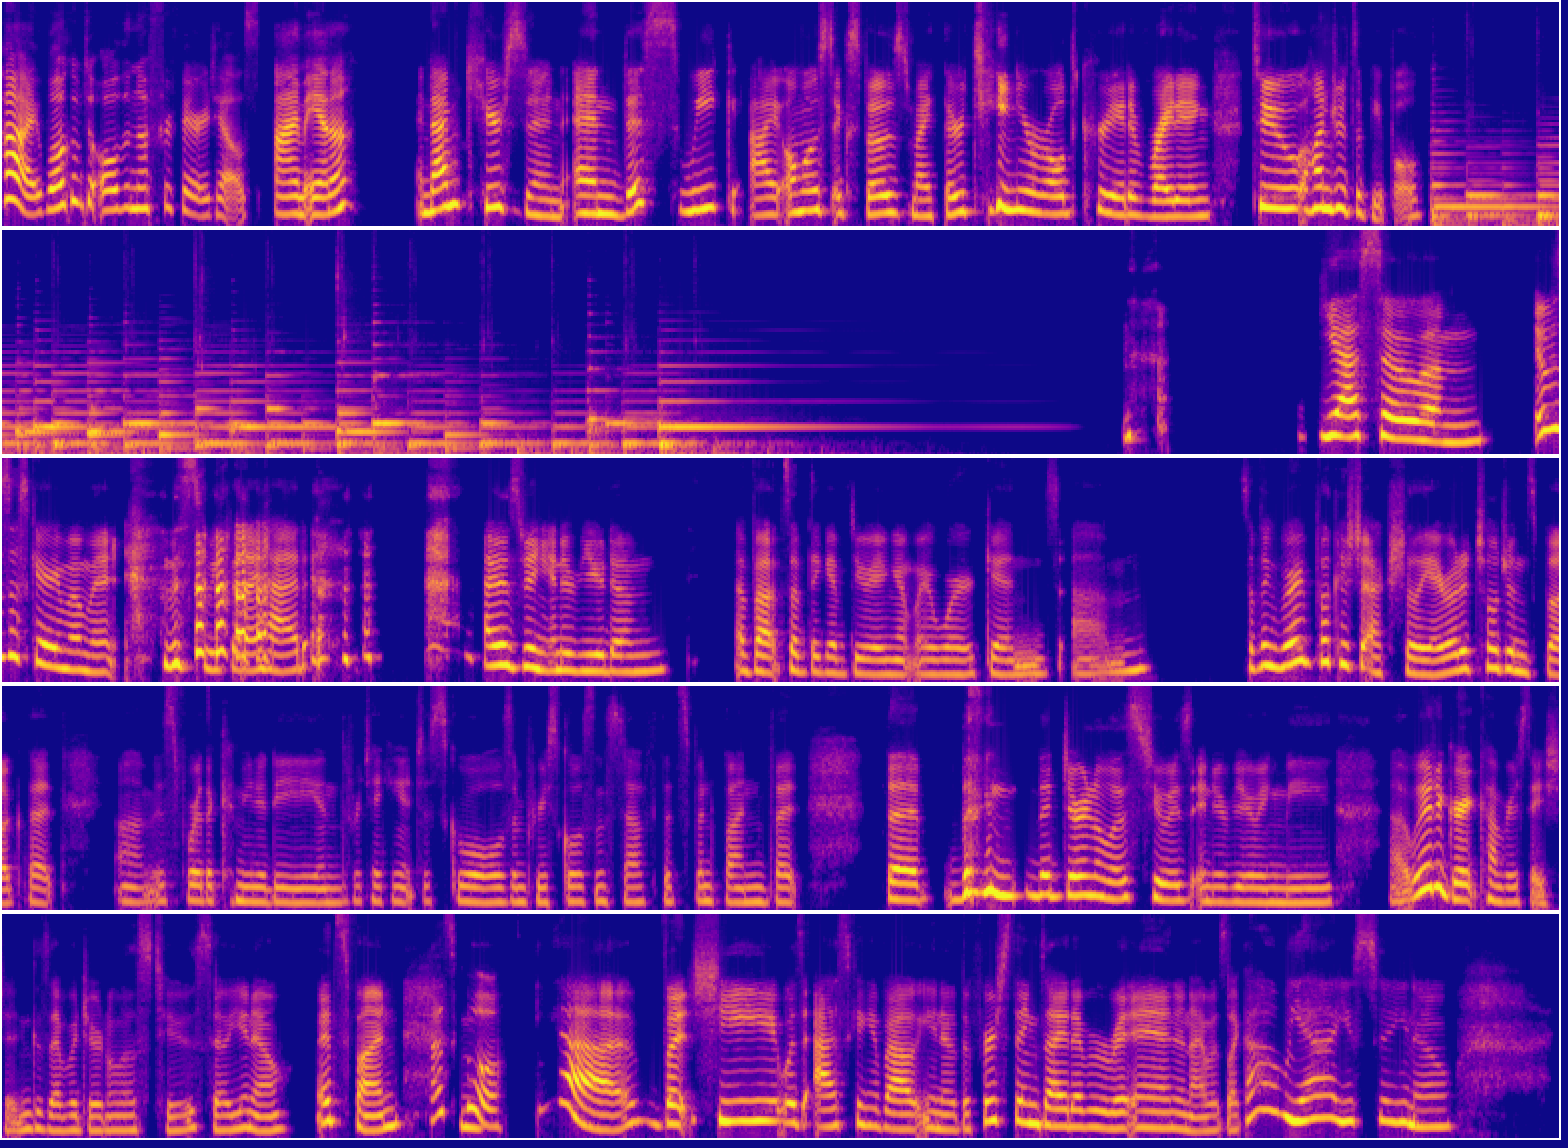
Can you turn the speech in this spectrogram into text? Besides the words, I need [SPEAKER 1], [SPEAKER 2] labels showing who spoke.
[SPEAKER 1] Hi, welcome to Old Enough for Fairy Tales. I'm Anna.
[SPEAKER 2] And I'm Kirsten. And this week, I almost exposed my 13 year old creative writing to hundreds of people. yeah, so um, it was a scary moment this week that I had. I was being interviewed um, about something I'm doing at my work and um, something very bookish actually. I wrote a children's book that um, is for the community and for taking it to schools and preschools and stuff. That's been fun. But the the, the journalist who was interviewing me, uh, we had a great conversation because I'm a journalist too. So you know, it's fun.
[SPEAKER 1] That's cool.
[SPEAKER 2] Yeah, but she was asking about, you know, the first things I had ever written. And I was like, oh, yeah, I used to, you know,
